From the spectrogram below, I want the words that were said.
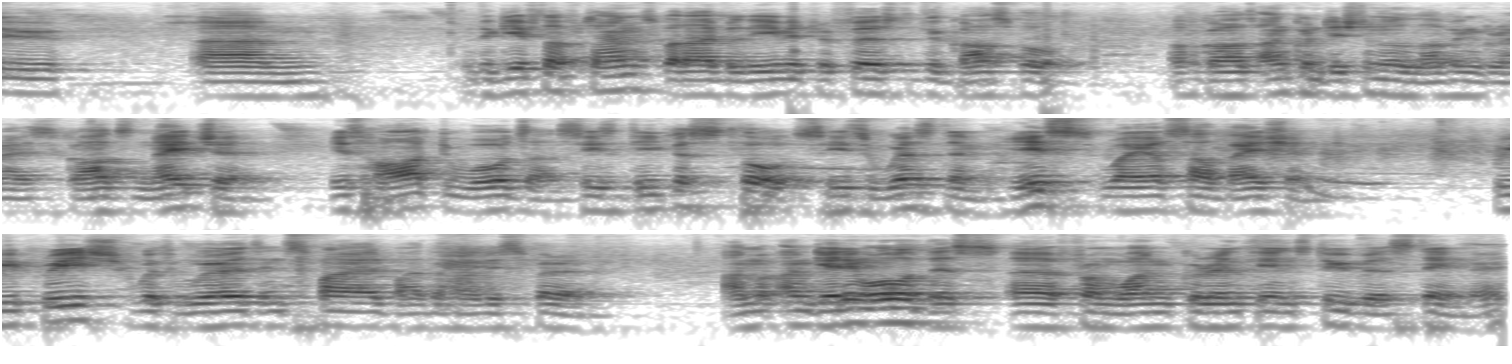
to um, the gift of tongues, but I believe it refers to the gospel of God's unconditional love and grace, God's nature, His heart towards us, His deepest thoughts, His wisdom, His way of salvation. We preach with words inspired by the Holy Spirit. I'm, I'm getting all of this uh, from 1 Corinthians 2, verse 10. eh?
